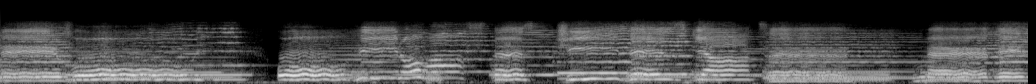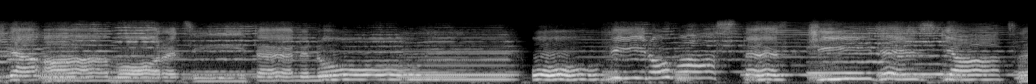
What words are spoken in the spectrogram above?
nevoi. O vino astăzi și dezgheață, Nădejdea amorțită în noi. O vino astăzi și dezgheață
